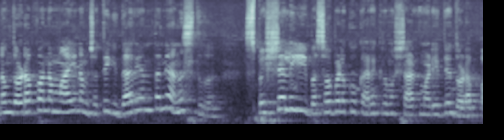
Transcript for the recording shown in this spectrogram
ನಮ್ಮ ದೊಡ್ಡಪ್ಪ, ನಮ್ಮ ಆಯಿ ನಮ್ಮ ಜೊತೆಗೆ ಇದ್ದಾರೆ ಅಂತಲೇ ಅನ್ನಿಸ್ತದೆ ಸ್ಪೆಷಲಿ ಈ ಬಸವ ಬೆಳಕು ಕಾರ್ಯಕ್ರಮ ಸ್ಟಾರ್ಟ್ ಮಾಡಿದ್ದೆ ದೊಡ್ಡಪ್ಪ.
